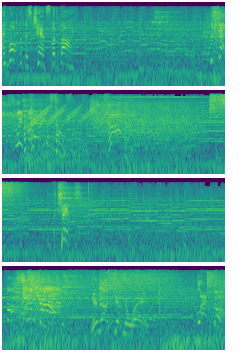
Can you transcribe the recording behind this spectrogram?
I won't let this chance slip by. Reset! Sweep Prepare yourself. A chance! Finish him, Van! You're not getting away! Blast off!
